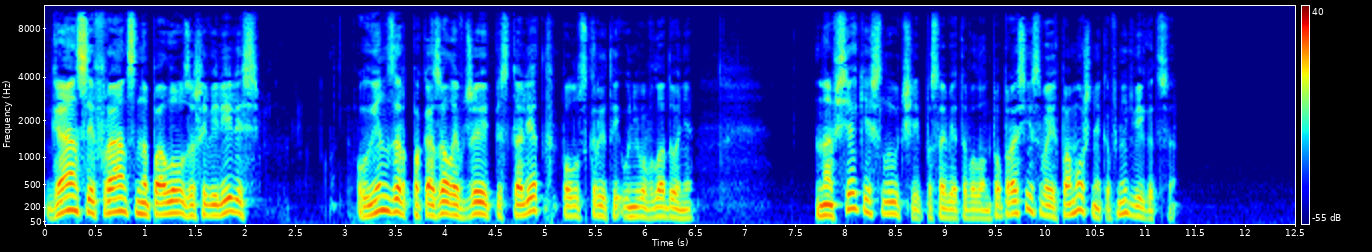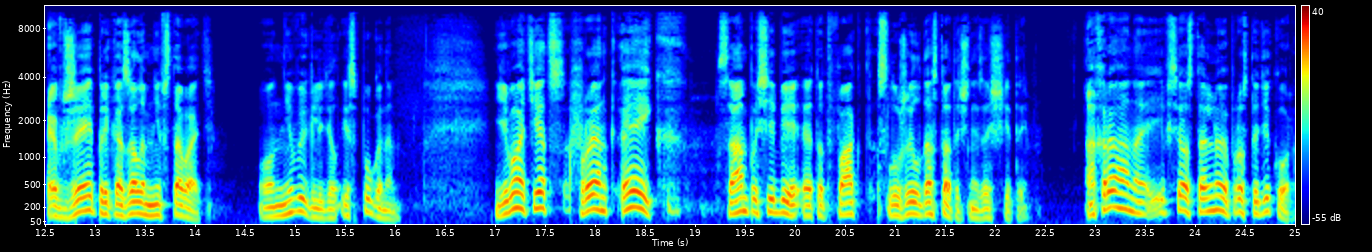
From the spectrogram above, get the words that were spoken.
Ганс и Франц на полу зашевелились. Уинзер показал Эфджею пистолет, полускрытый у него в ладони. «На всякий случай», — посоветовал он, — «попроси своих помощников не двигаться». Эф-Джей приказал им не вставать. Он не выглядел испуганным. Его отец, Фрэнк Эйк, сам по себе этот факт служил достаточной защитой. Охрана и все остальное просто декор.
